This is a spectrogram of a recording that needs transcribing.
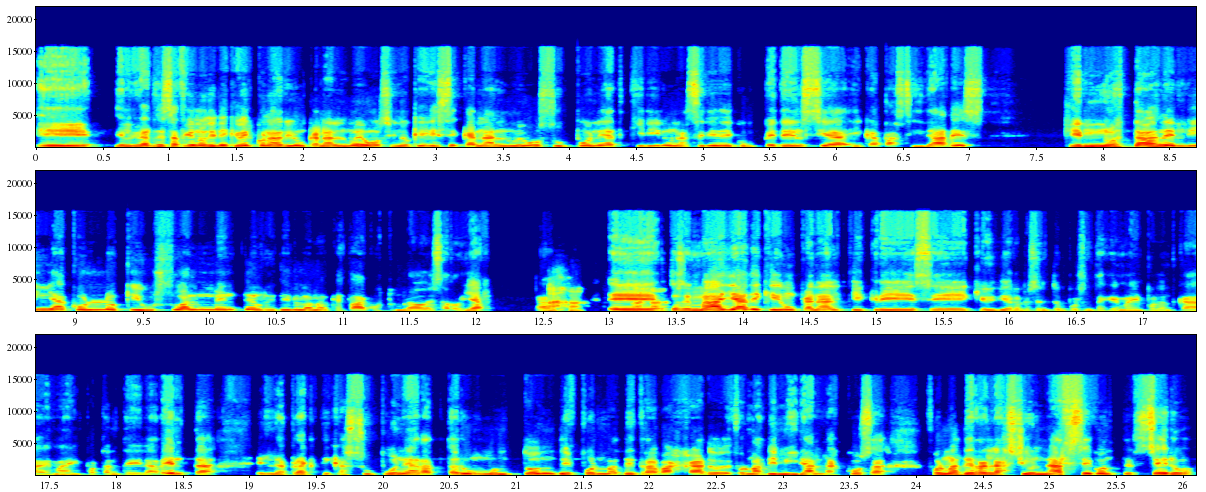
eh, el gran desafío no tiene que ver con abrir un canal nuevo, sino que ese canal nuevo supone adquirir una serie de competencias y capacidades que no estaban en línea con lo que usualmente el retail o la marca estaba acostumbrado a desarrollar. ¿ah? Eh, entonces, más allá de que un canal que crece, que hoy día representa un porcentaje más importante, cada vez más importante de la venta, en la práctica supone adaptar un montón de formas de trabajar o de formas de mirar las cosas, formas de relacionarse con terceros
